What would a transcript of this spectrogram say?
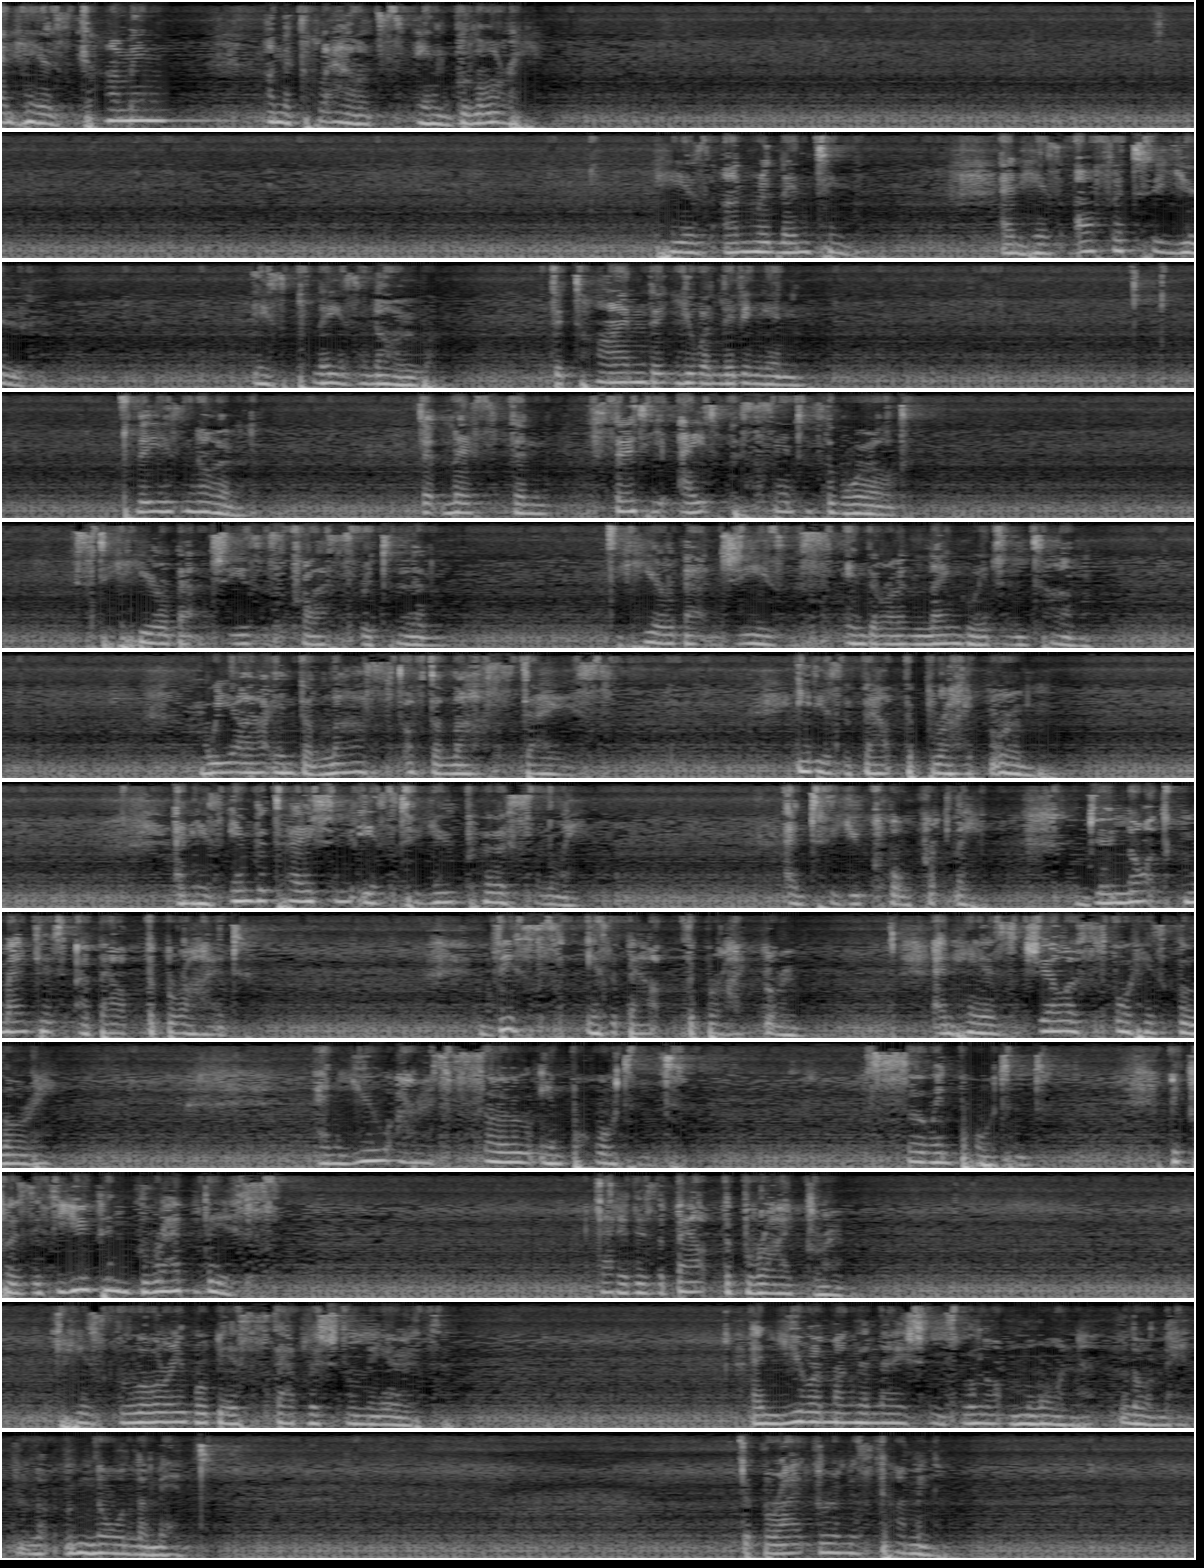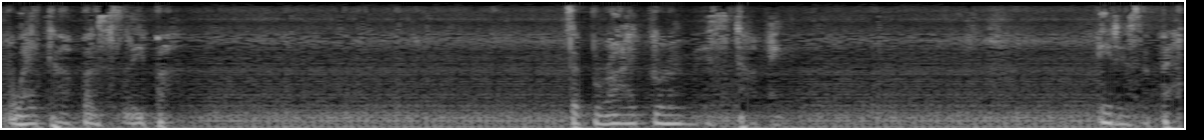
and he is coming on the clouds in glory. He is unrelenting, and his offer to you is please know the time that you are living in please know that less than 38% of the world is to hear about Jesus Christ's return, to hear about Jesus in their own language and tongue. We are in the last of the last days. It is about the bridegroom. And his invitation is to you personally and to you corporately. Do not make it about the bride. This is about the bridegroom. And he is jealous for his glory. And you are so important. So important. Because if you can grab this, that it is about the bridegroom, his glory will be established on the earth and you among the nations will not mourn nor lament. The bridegroom is coming. Wake up, O sleeper. The bridegroom is coming. It is about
